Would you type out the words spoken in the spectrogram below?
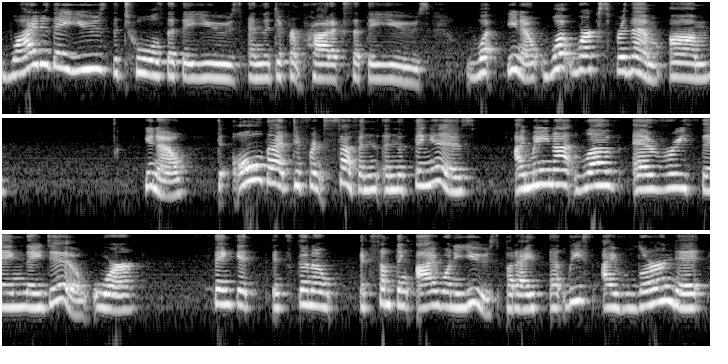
why do they use the tools that they use and the different products that they use? What, you know, what works for them? Um, you know, all that different stuff. And, and the thing is, I may not love everything they do or think it, it's gonna, it's something I want to use, but I, at least I've learned it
